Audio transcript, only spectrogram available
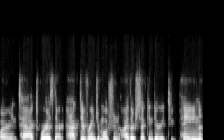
or intact, whereas their active range of motion either secondary to pain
